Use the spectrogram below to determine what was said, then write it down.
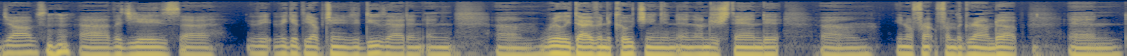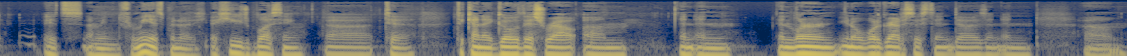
jobs. Mm-hmm. Uh, the GAs uh, they they get the opportunity to do that and and um, really dive into coaching and, and understand it, um, you know, from from the ground up, and it's I mean for me it's been a, a huge blessing uh, to to kind of go this route um, and and and learn you know what a grad assistant does and and um,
